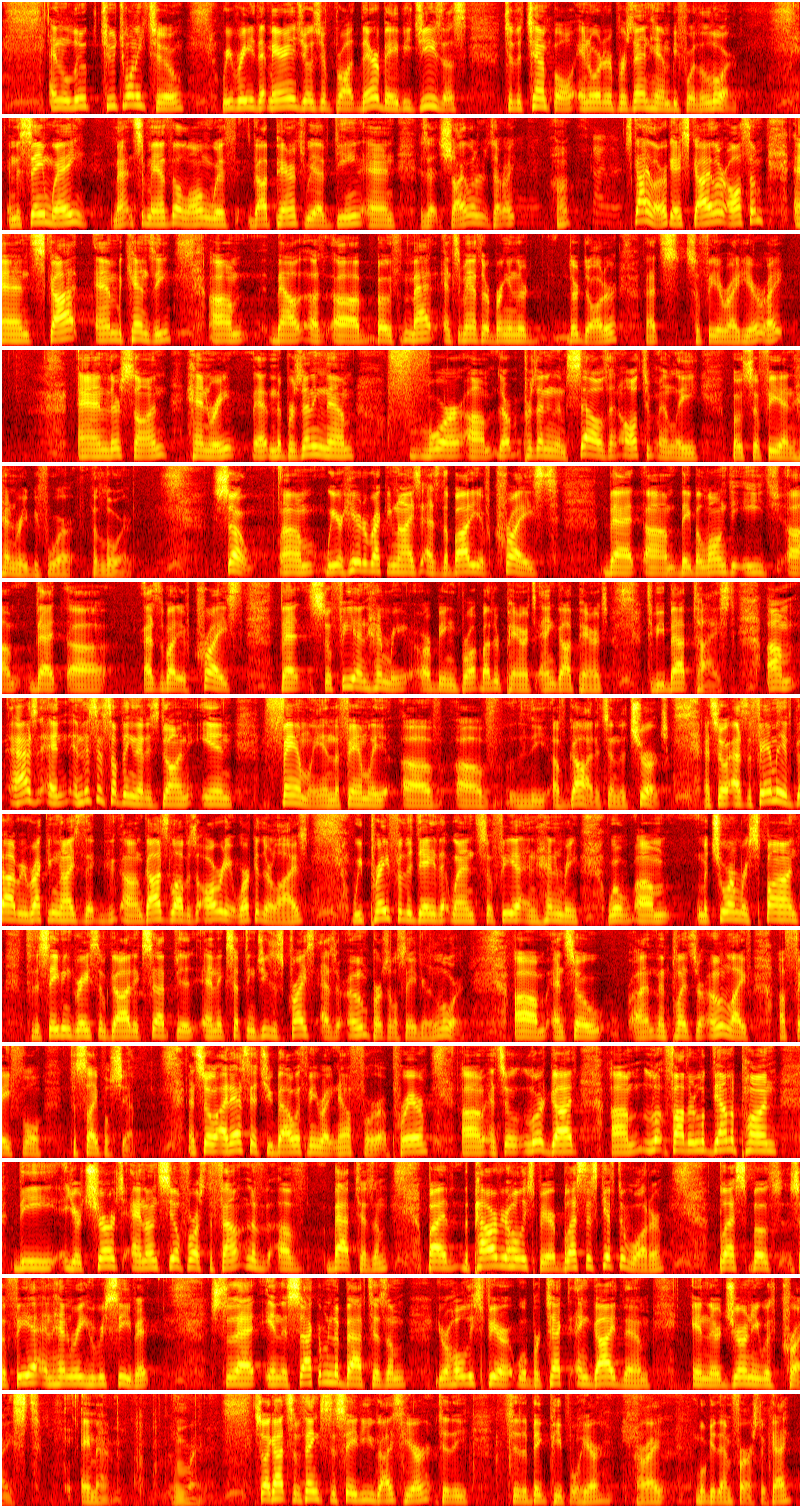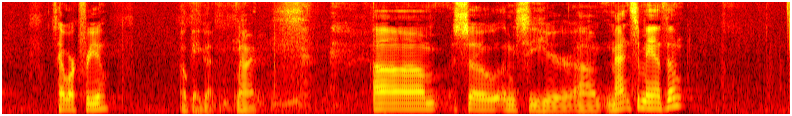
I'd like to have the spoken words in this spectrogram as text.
And in Luke 2:22, we read that Mary and Joseph brought their baby Jesus to the temple in order to present him before the Lord. In the same way, Matt and Samantha, along with godparents, we have Dean and is that Shyler? Is that right? Huh? Skylar. Skylar, okay, Skylar, awesome. And Scott and Mackenzie. Um, now, uh, uh, both Matt and Samantha are bringing their, their daughter. That's Sophia right here, right? And their son, Henry, and they're presenting them for, um, they're presenting themselves and ultimately both Sophia and Henry before the Lord. So, um, we are here to recognize as the body of Christ that um, they belong to each, um, that uh, as the body of Christ, that Sophia and Henry are being brought by their parents and godparents to be baptized. Um, as, and, and this is something that is done in family, in the family of, of, the, of God. It's in the church. And so, as the family of God, we recognize that um, God's love is already at work in their lives. We pray for the day that when Sophia and Henry will. Um, mature and respond to the saving grace of God accepted, and accepting Jesus Christ as their own personal Savior and Lord. Um, and so, and pledge their own life of faithful discipleship. And so I'd ask that you bow with me right now for a prayer. Um, and so, Lord God, um, look, Father, look down upon the, your church and unseal for us the fountain of, of baptism. By the power of your Holy Spirit, bless this gift of water. Bless both Sophia and Henry who receive it, so that in the sacrament of baptism, your Holy Spirit will protect and guide them in their journey with Christ. Amen. All right. So I got some things to say to you guys here, to the to the big people here. All right. We'll get them first, okay? Does that work for you? Okay, good. All right. Um, so let me see here. Um, Matt and Samantha,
